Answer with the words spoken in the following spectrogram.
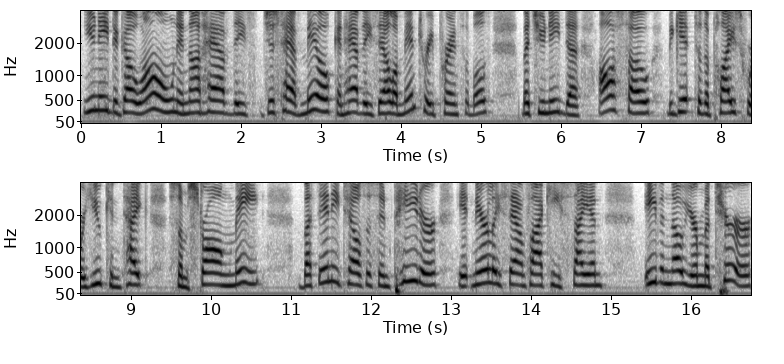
you need to go on and not have these, just have milk and have these elementary principles, but you need to also get to the place where you can take some strong meat but then he tells us in Peter, it nearly sounds like he's saying, even though you're mature,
